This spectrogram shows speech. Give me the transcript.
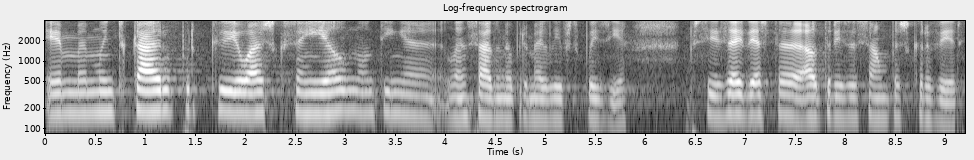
é-me é muito caro porque eu acho que sem ele não tinha lançado o meu primeiro livro de poesia. Precisei desta autorização para escrever.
